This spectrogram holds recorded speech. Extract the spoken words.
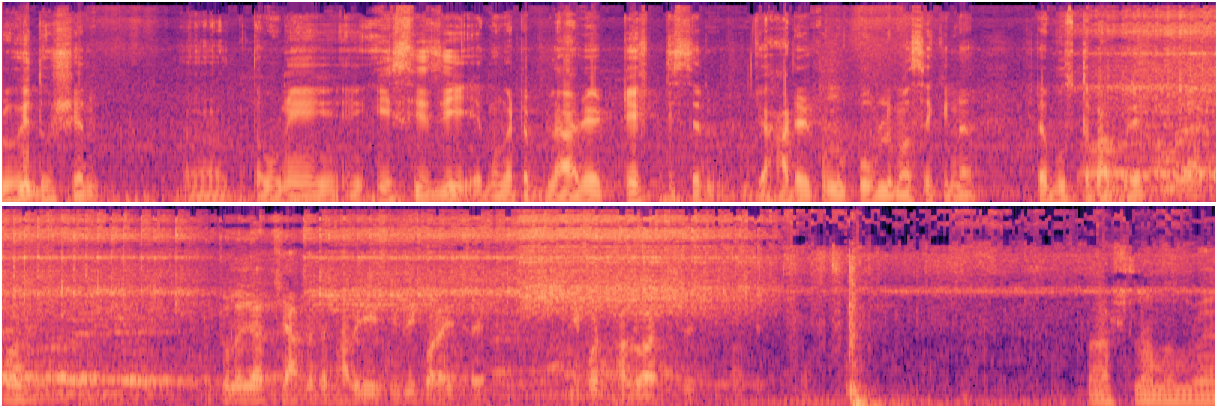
রোহিত হোসেন তো উনি ইসিজি এবং একটা ব্লাডের টেস্ট দিচ্ছেন, যে হার্টের কোনো প্রবলেম আছে কিনা, সেটা বুঝতে পারবে। আমরা এখন চলে যাচ্ছি, আপনাদের ভাবির ইসিজি করাইছে রিপোর্ট ভালো আসছে। আসলাম আমরা।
